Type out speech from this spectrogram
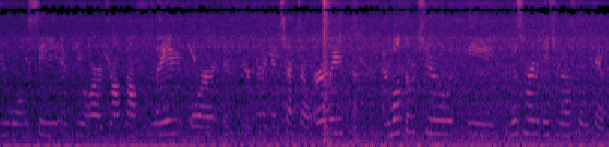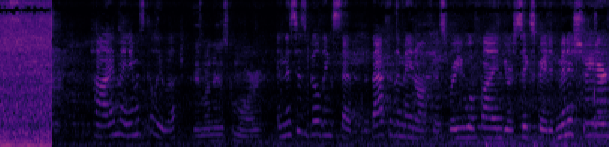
you will see if you are dropped off late or if you're going to get checked out early. And welcome to the New Smyrna Beach Middle School campus. Hi, my name is Kalila, Hey, my name is Kamari. and this is Building 7, the back of the main office, where you will find your sixth grade administrator,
